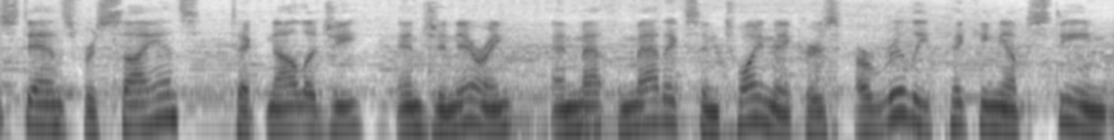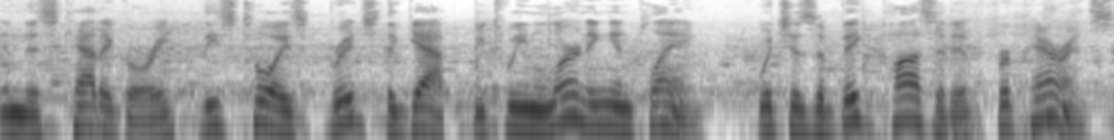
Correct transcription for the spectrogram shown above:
stands for science, technology, engineering, and mathematics and toymakers are really picking up steam in this category. These toys bridge the gap between learning and playing, which is a big positive for parents.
